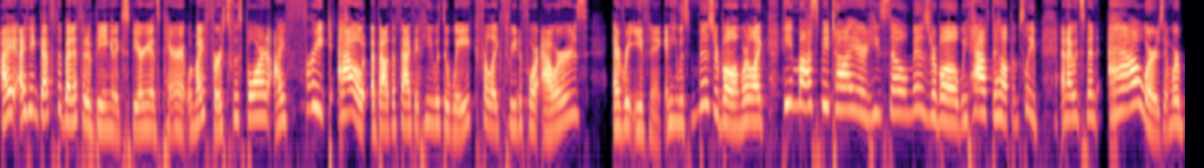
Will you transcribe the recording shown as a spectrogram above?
I, I think that's the benefit of being an experienced parent. When my first was born, I freaked out about the fact that he was awake for like three to four hours every evening. And he was miserable and we're like he must be tired. He's so miserable. We have to help him sleep. And i would spend hours and we're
